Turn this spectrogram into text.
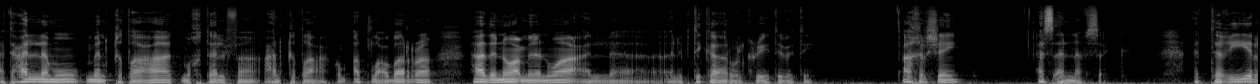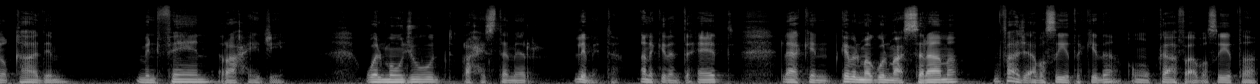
اتعلموا من قطاعات مختلفة عن قطاعكم. أطلعوا برا. هذا نوع من أنواع الابتكار والكرياتيفيتي آخر شيء أسأل نفسك التغيير القادم من فين راح يجي؟ والموجود راح يستمر لمتى؟ أنا كذا انتهيت. لكن قبل ما أقول مع السلامة مفاجأة بسيطة كده ومكافأة بسيطة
